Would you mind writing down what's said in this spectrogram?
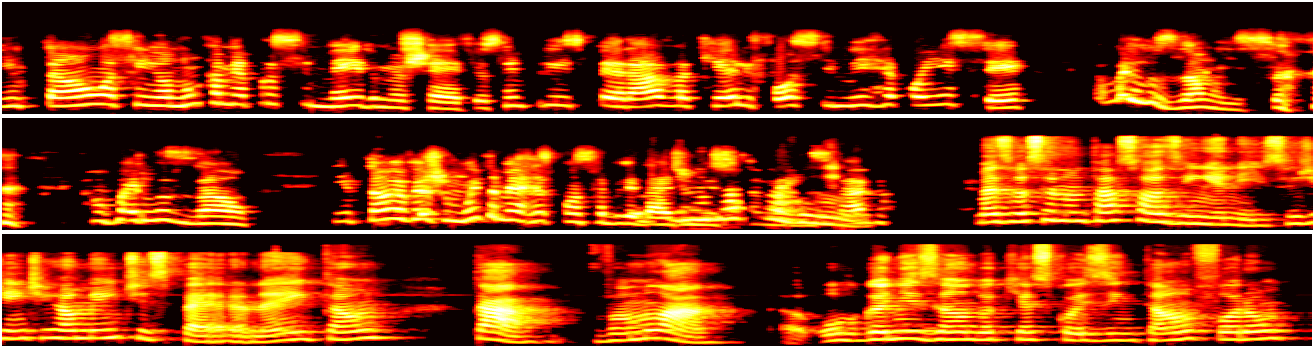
Então, assim, eu nunca me aproximei do meu chefe, eu sempre esperava que ele fosse me reconhecer. É uma ilusão isso, é uma ilusão. Então, eu vejo muito a minha responsabilidade nisso tá também, sabe? Mas você não está sozinha nisso, a gente realmente espera, né? Então, tá, vamos lá. Organizando aqui as coisas, então, foram,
